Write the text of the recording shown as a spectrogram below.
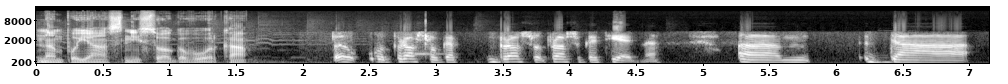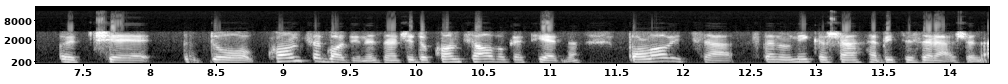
nam pojasni sogovorka. Prošloga, prošlo, prošloga tjedna. Um, da će do konca godine, znači do konca ovoga tjedna, polovica stanovnika Šanha biti zaražena.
